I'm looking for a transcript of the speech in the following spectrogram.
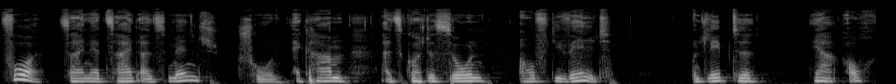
vor seiner Zeit als Mensch schon. Er kam als Gottes Sohn auf die Welt und lebte ja auch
